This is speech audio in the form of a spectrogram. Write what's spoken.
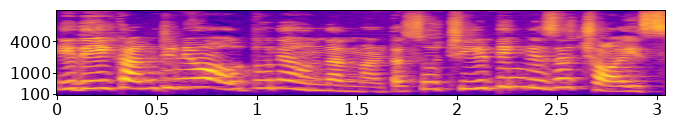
ఇది కంటిన్యూ అవుతూనే ఉందన్నమాట. So cheating is a choice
